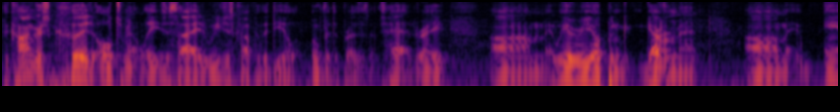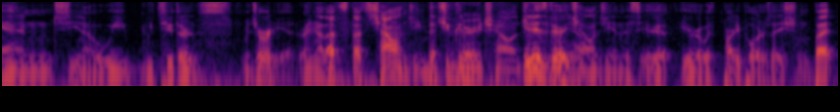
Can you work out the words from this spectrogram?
the Congress could ultimately decide we just come up with a deal over the president's head, right? Um, and we reopen g- government, um, and you know we we two thirds majority it right now. That's that's challenging, but That's you could very challenging. it is very challenging in this era, era with party polarization, but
